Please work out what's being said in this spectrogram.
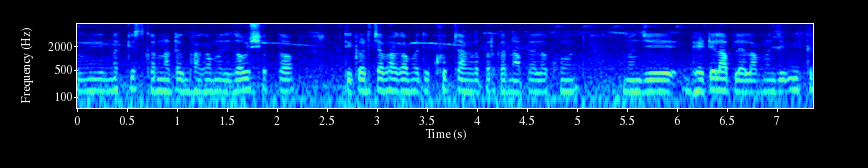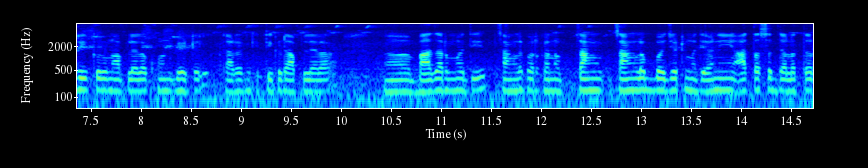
तुम्ही नक्कीच कर्नाटक भागामध्ये जाऊ शकता. तिकडच्या भागामध्ये खूप चांगल्या प्रकारे आपल्याला खोंड म्हणजे भेटेल आपल्याला म्हणजे विक्री करून आपल्याला खोंड भेटेल. कारण की तिकडं आपल्याला बाजारमध्ये चांगल्या प्रकारनं चांग चांगलं बजेटमध्ये आणि आता सध्याला तर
